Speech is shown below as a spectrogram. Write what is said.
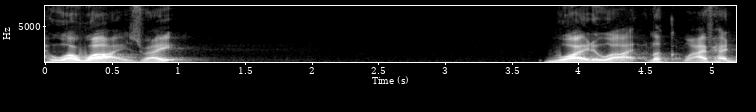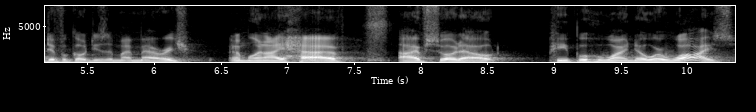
who are wise, right? Why do I? Look, I've had difficulties in my marriage, and when I have, I've sought out people who I know are wise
